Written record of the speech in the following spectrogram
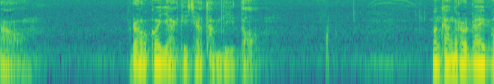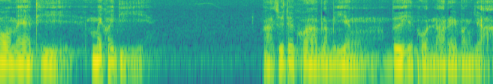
เรา เราก็อยากที่จะทำดีตอบบางครั้งเราได้พ่อแม่ที่ไม่ค่อยดี อาจจะด้วยความลำเอียงด้วยเหตุผลอะไรบางอย่าง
